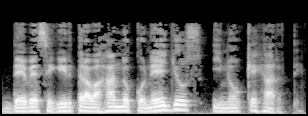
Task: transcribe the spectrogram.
Debes seguir trabajando con ellos y no quejarte.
